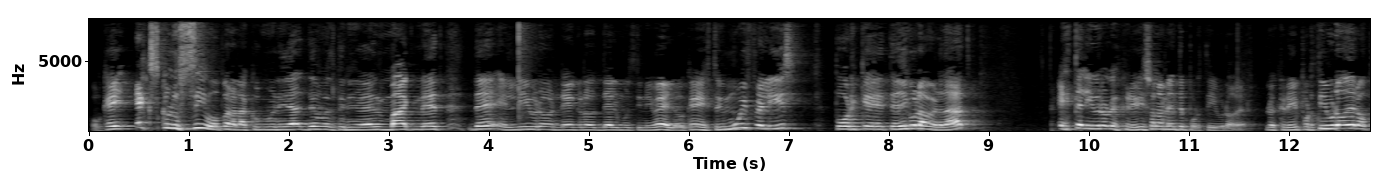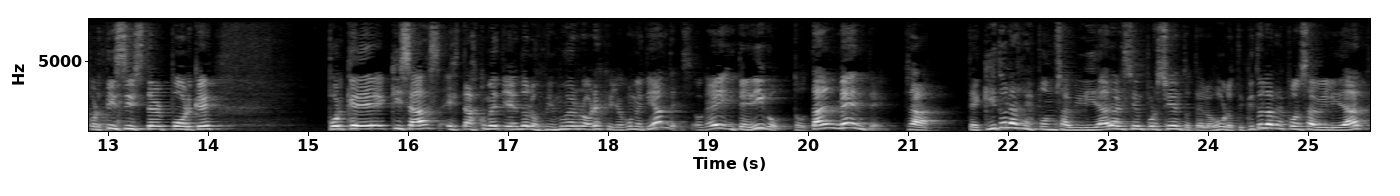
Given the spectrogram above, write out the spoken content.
¿ok? Exclusivo para la comunidad de multinivel Magnet del libro negro del multinivel, ¿ok? Estoy muy feliz porque te digo la verdad, este libro lo escribí solamente por ti, brother. Lo escribí por ti, brother, o por ti, sister, porque porque quizás estás cometiendo los mismos errores que yo cometí antes, ¿ok? Y te digo, totalmente. O sea, te quito la responsabilidad al 100%, te lo juro. Te quito la responsabilidad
